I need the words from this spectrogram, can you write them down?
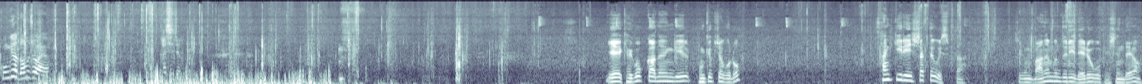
공기가 너무 좋아요. 가시죠. 예, 계곡 가는 길 본격적으로 산길이 시작되고 있습니다. 지금 많은 분들이 내려오고 계시는데요.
